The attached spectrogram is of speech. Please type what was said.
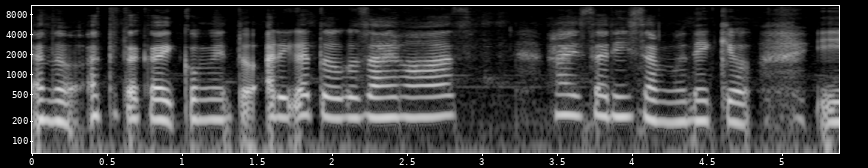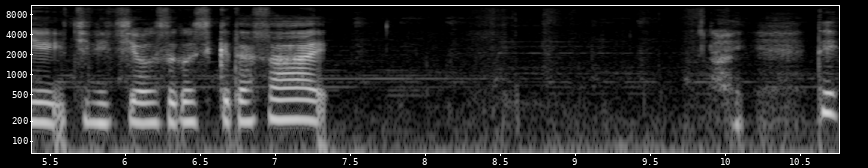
あの温かいコメントありがとうございます。はい、サリーさんもね、今日いい一日をお過ごしください。はい。で、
